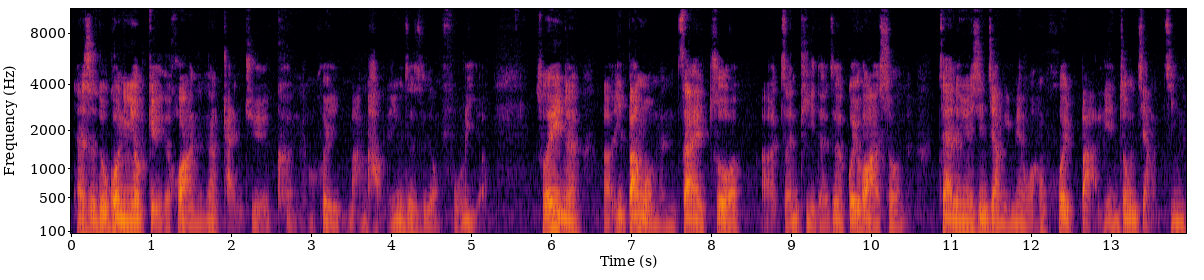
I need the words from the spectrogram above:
但是如果你有给的话呢，那感觉可能会蛮好的，因为这是一种福利哦。所以呢，呃，一般我们在做呃整体的这个规划的时候呢，在人员薪奖里面，我们会把年终奖金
